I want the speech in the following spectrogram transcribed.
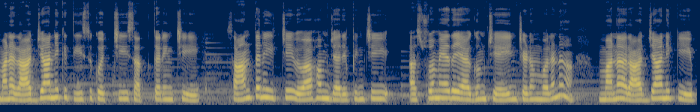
మన రాజ్యానికి తీసుకొచ్చి సత్కరించి శాంతని ఇచ్చి వివాహం జరిపించి అశ్వమేధ యాగం చేయించడం వలన మన రాజ్యానికి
